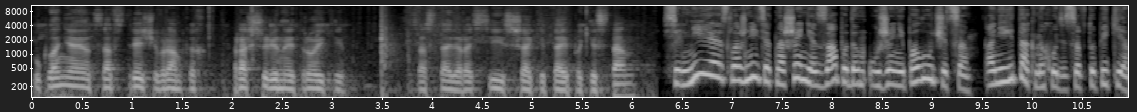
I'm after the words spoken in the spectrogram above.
уклоняются от встречи в рамках расширенной тройки в составе России, США, Китай, Пакистан – Сильнее осложнить отношения с Западом уже не получится. Они и так находятся в тупике,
